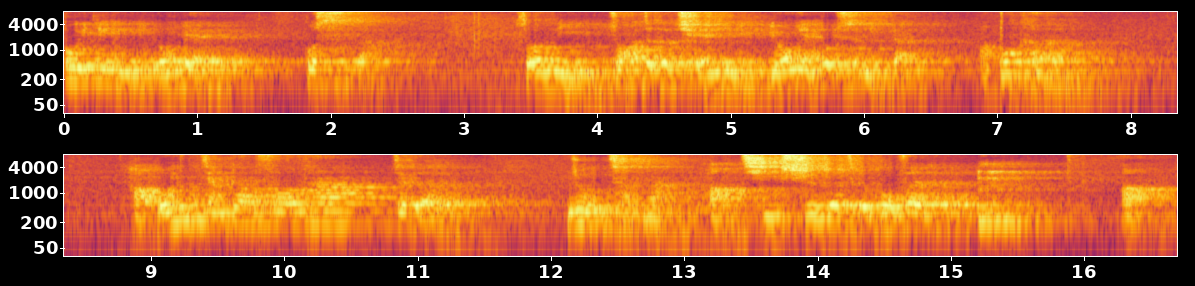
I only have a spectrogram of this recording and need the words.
不一定你永远不死的。说你抓这个权利永远都是你的啊，不可能。好，我们讲到说他这个入城啊啊起时的这个部分 啊，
